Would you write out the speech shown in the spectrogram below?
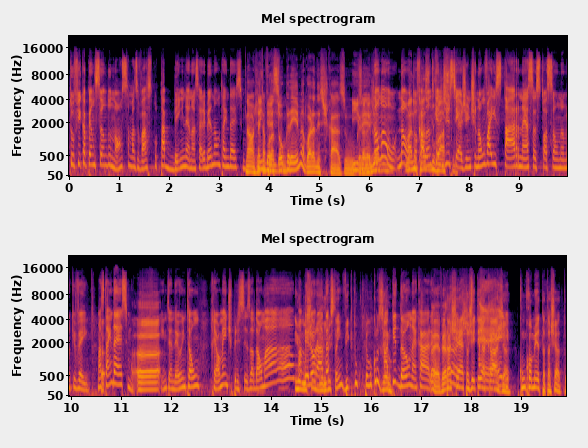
tu fica pensando, nossa, mas o Vasco tá bem, né? Na Série B não, tá em décimo. Não, a gente Tá tá falando décimo. do Grêmio agora nesse caso. O Isso, Grêmio. Não, não, não, Mas eu tô falando do que ele Vasco. disse, a gente não vai estar nessa situação no ano que vem, mas tá em décimo. Ah, Entendeu? Então, realmente precisa dar uma, E uma o melhorada Luxemburgo está invicto pelo Cruzeiro. rapidão, né, cara? é verdade. Tá certo, ajeitei É, a caixa. ele- com cometa, tá certo?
